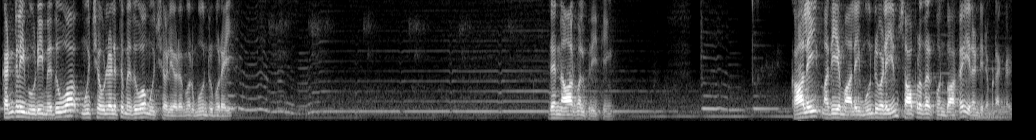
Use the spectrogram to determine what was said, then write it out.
கண்களை மூடி மெதுவாக மூச்சை உள்ளெழுத்து மெதுவாக மூச்சை வெளியிடுங்க. ஒரு மூன்று முறை. தென் நார்மல் பிரீத்திங் காலை மதிய மாலை மூன்று வேளையும் சாப்பிடுவதற்கு முன்பாக இரண்டு நிமிடங்கள்.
